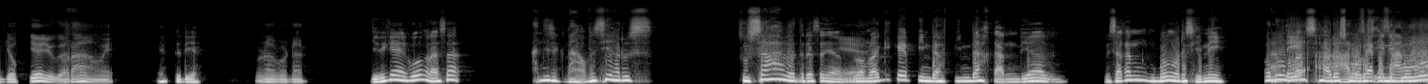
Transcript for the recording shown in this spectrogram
Jogja juga rame. Itu dia. Benar-benar. Jadi kayak gue ngerasa anjir kenapa sih harus susah banget rasanya. Iya. Belum lagi kayak pindah-pindah kan dia. Hmm. Misalkan gue ngurus ini. Aduh Nanti mas harus ngurus harusnya ini ke sana, dulu.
